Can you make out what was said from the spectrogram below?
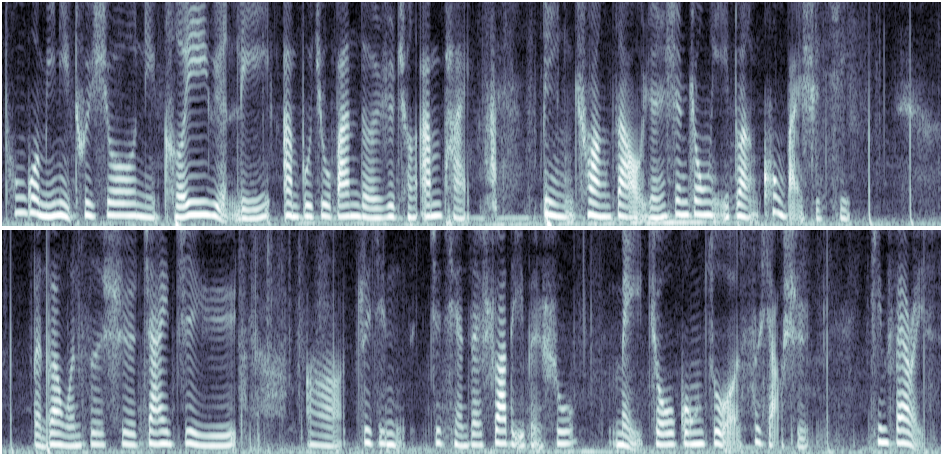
通过迷你退休，你可以远离按部就班的日程安排，并创造人生中一段空白时期。本段文字是摘自于啊最近之前在刷的一本书。每周工作四小时，Tim Ferriss。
